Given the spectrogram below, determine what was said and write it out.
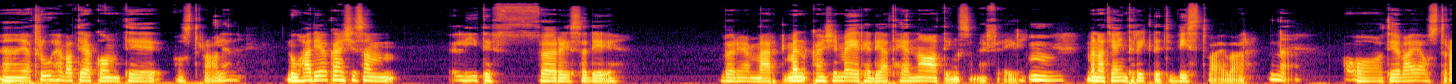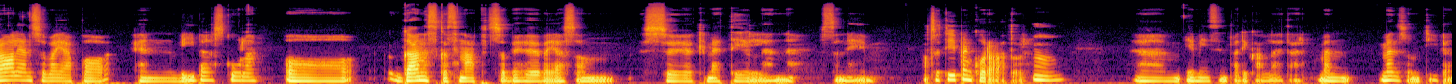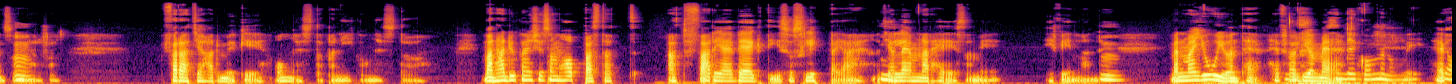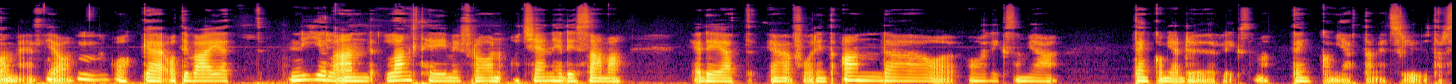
Eh, Jag tror det var att jag kom till Australien. Nu hade jag kanske som lite före så det började märka, men kanske mer det att det är någonting som är fel. Mm. Men att jag inte riktigt visste vad jag var. Nej. Och när jag var i Australien så var jag på en bibelskola. Och ganska snabbt så behöver jag som sök mig till en sån här, alltså typ en kurator. Mm. Ehm, jag minns inte vad de kallar det där, men, men som typ en sån Mm. i alla fall. För att jag hade mycket ångest och panikångest. Och man hade ju kanske som hoppats att, att far jag iväg dit så slipper jag, att jag Mm. lämnar här som i, i Finland. Mm. Men man gjorde ju inte det, det följde ju Så med. det kommer nog med. Det kom med, ja. Mm. Och, eh, och det var ett nyland långt hemifrån och kände detsamma. Är det att jag får inte anda och, och liksom jag... Tänk om jag dör liksom. Att, tänk om hjärtat slutar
